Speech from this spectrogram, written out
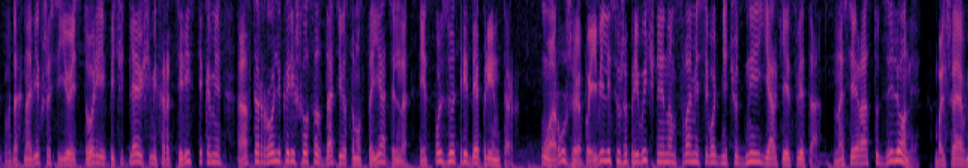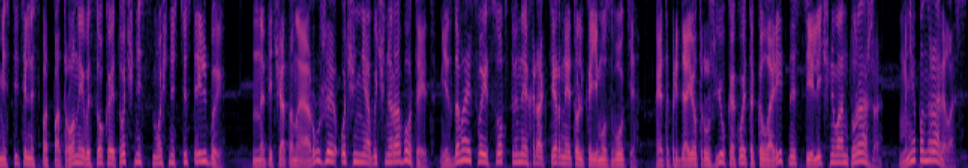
Вдохновившись ее историей и впечатляющими характеристиками, автор ролика решил создать ее самостоятельно, используя 3D-принтер. У оружия появились уже привычные нам с вами сегодня чудные яркие цвета. На сей раз тут зеленый, большая вместительность под патроны и высокая точность с мощностью стрельбы. Напечатанное оружие очень необычно работает, издавая свои собственные характерные только ему звуки. Это придает ружью какой-то колоритности и личного антуража. Мне понравилось.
